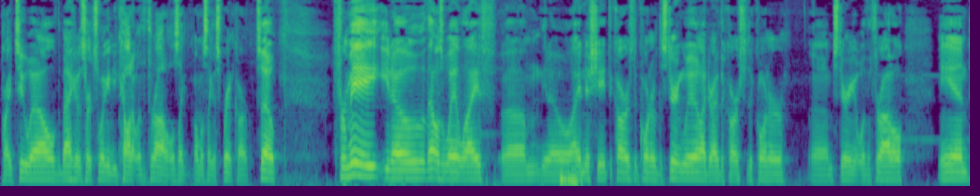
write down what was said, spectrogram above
probably too well. The back end would start swinging. You caught it with the throttle. It was like almost like a sprint car. So for me, you know, that was a way of life. Um, you know, I initiate the cars to the corner of the steering wheel. I drive the cars to the corner, um, steering it with a throttle. And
